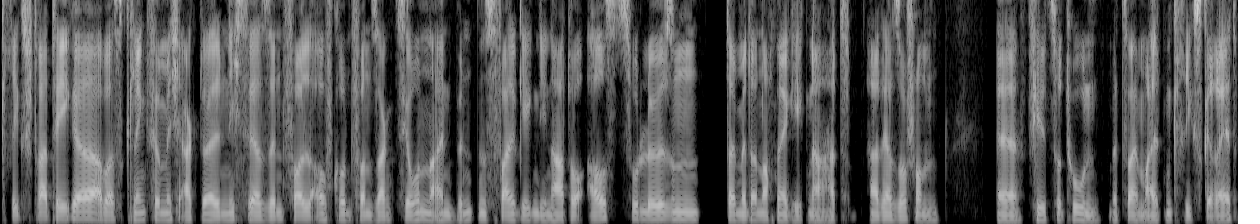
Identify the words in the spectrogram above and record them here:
Kriegsstratege, aber es klingt für mich aktuell nicht sehr sinnvoll, aufgrund von Sanktionen einen Bündnisfall gegen die NATO auszulösen, damit er noch mehr Gegner hat. Er hat ja so schon äh, viel zu tun mit seinem alten Kriegsgerät.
